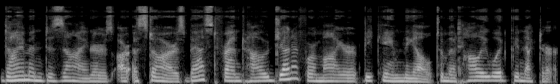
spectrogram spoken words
Diamond designers are a star's best friend how Jennifer Meyer became the ultimate Hollywood connector.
